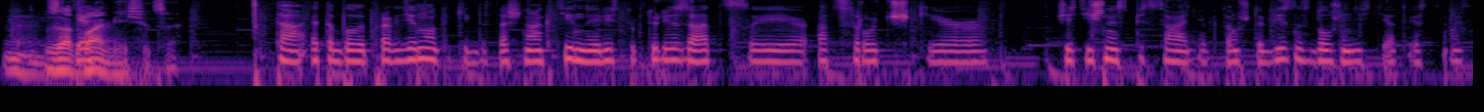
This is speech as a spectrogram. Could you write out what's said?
Мгм. За два месяца. Да, это было проведено такие достаточно активные реструктуризации, отсрочки, частичное списание, потому что бизнес должен нести ответственность.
